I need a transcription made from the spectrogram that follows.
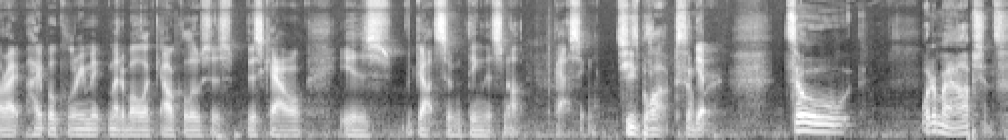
All right, hypochloremic metabolic alkalosis. This cow is got something that's not passing. She's blocked somewhere. So, what are my options?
